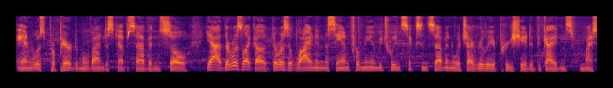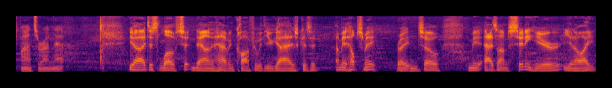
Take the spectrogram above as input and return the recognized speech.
and was prepared to move on to step seven. So yeah, there was like a there was a line in the sand for me in between six and seven, which I really appreciated the guidance from my sponsor on that. Yeah, I just love sitting down and having coffee with you guys because it, I mean, it helps me, right? Mm-hmm. So, I mean, as I'm sitting here, you know, I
